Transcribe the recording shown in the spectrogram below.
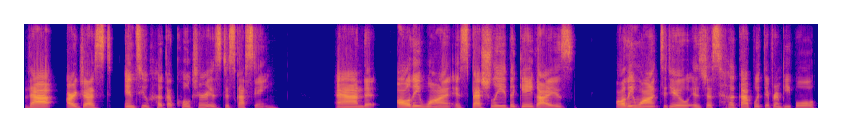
that are just into hookup culture is disgusting. And all they want, especially the gay guys, all they want to do is just hook up with different people,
